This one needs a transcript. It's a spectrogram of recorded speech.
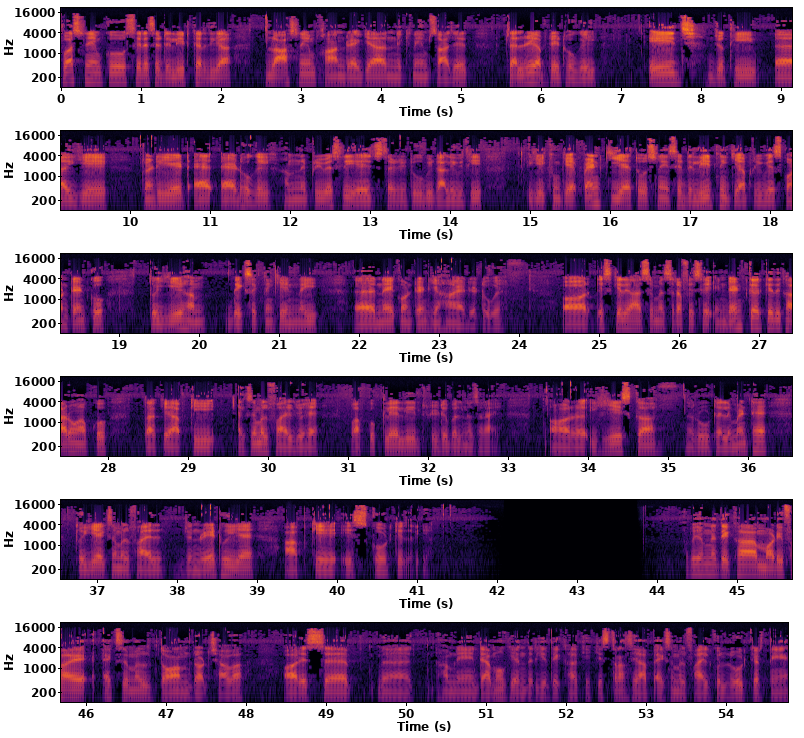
فرسٹ نیم کو سرے سے ڈیلیٹ کر دیا لاسٹ نیم خان رہ گیا نک نیم ساجد سیلری اپڈیٹ ہو گئی ایج جو تھی یہ 28 ایڈ ہو گئی ہم نے پریویسلی ایج 32 بھی ڈالی ہوئی تھی یہ کیونکہ اپینڈ کی ہے تو اس نے اسے ڈیلیٹ نہیں کیا پریویس کانٹینٹ کو تو یہ ہم دیکھ سکتے ہیں کہ نئی نئے کانٹینٹ یہاں ایڈٹ ہوئے اور اس کے لحاظ سے میں صرف اسے انڈینٹ کر کے دکھا رہا ہوں آپ کو تاکہ آپ کی ایگزامل فائل جو ہے وہ آپ کو کلیئرلی ریڈیبل نظر آئے۔ اور یہ اس کا روٹ ایلیمنٹ ہے۔ تو یہ ایگزامل فائل جنریٹ ہوئی ہے آپ کے اس کوڈ کے ذریعے۔ ابھی ہم نے دیکھا ماڈیفائی ایکزمل ڈام ڈاٹ چھاوا اور اس ہم نے ڈیمو کے اندر یہ دیکھا کہ کس طرح سے آپ ایکزمل فائل کو لوڈ کرتے ہیں،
